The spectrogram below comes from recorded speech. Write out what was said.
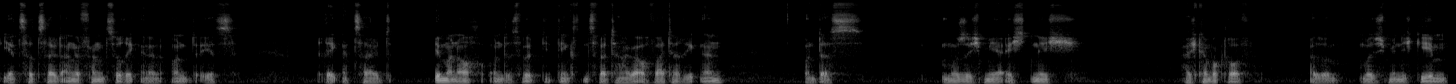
jetzt hat es halt angefangen zu regnen. Und jetzt regnet es halt immer noch. Und es wird die nächsten zwei Tage auch weiter regnen. Und das muss ich mir echt nicht. Habe ich keinen Bock drauf. Also muss ich mir nicht geben.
